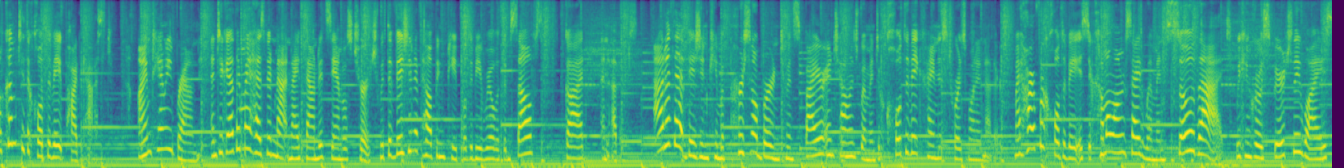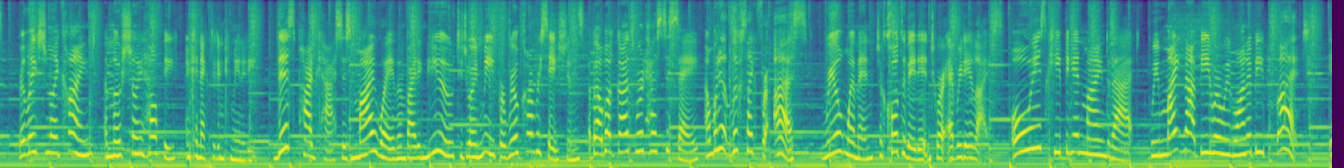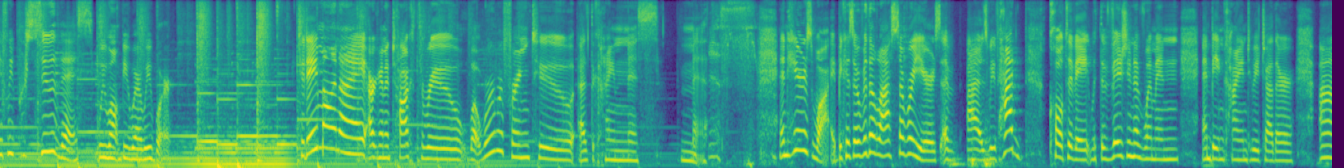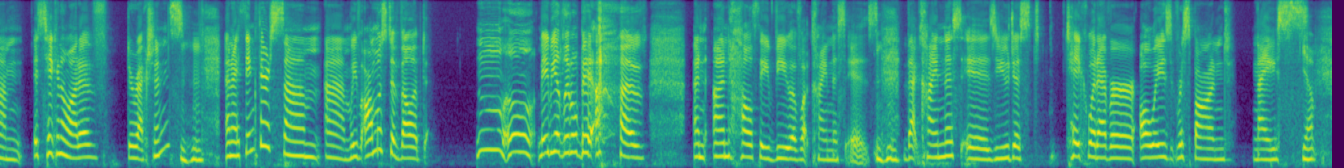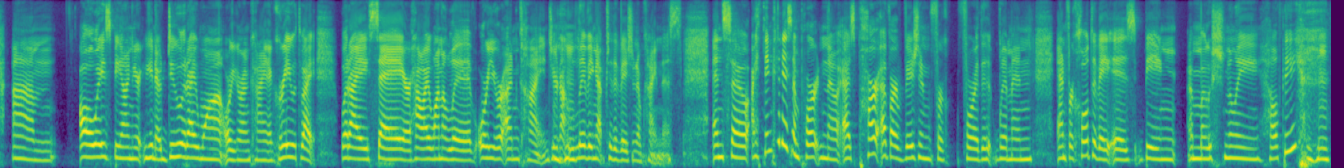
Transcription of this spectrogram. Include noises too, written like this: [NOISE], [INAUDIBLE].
Welcome to the Cultivate podcast. I'm Tammy Brown, and together my husband Matt and I founded Sandals Church with the vision of helping people to be real with themselves, God, and others. Out of that vision came a personal burden to inspire and challenge women to cultivate kindness towards one another. My heart for Cultivate is to come alongside women so that we can grow spiritually wise, relationally kind, emotionally healthy, and connected in community. This podcast is my way of inviting you to join me for real conversations about what God's Word has to say and what it looks like for us real women to cultivate it into our everyday lives. Always keeping in mind that we might not be where we want to be, but if we pursue this, we won't be where we were. Today, Mel and I are going to talk through what we're referring to as the kindness myth. And here's why because over the last several years, of, as we've had Cultivate with the vision of women and being kind to each other, um, it's taken a lot of directions. Mm-hmm. And I think there's some, um, we've almost developed mm, uh, maybe a little bit [LAUGHS] of an unhealthy view of what kindness is. Mm-hmm. That kindness is you just take whatever, always respond nice. Yep. Um, always be on your, you know, do what I want or you're unkind. Agree with what what I say or how I want to live or you're unkind. You're mm-hmm. not living up to the vision of kindness. And so I think it is important though as part of our vision for for the women and for cultivate is being emotionally healthy mm-hmm.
